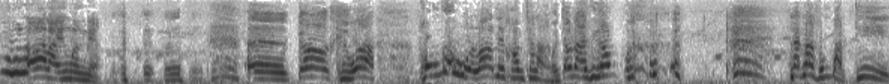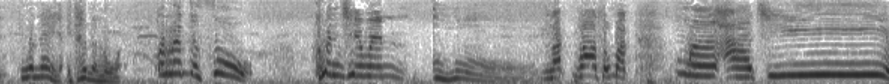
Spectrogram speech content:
หัวเราะอะไรของมึงเนี่ย เออก็คือว่าผมก็หัวเราะในความฉลาดของเจ้านายสิครับ นักล่าสมบัติที่อ้วนแน่อย่างไอ้เทิดนรงค์อะเริ่มจะสู้ คุณชีวินอื้อหือนักล่าสมบัติมืออาชีพ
